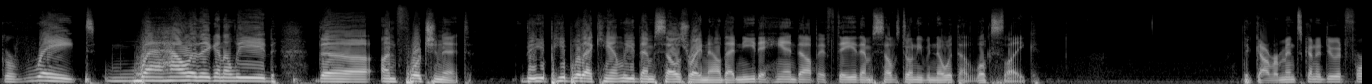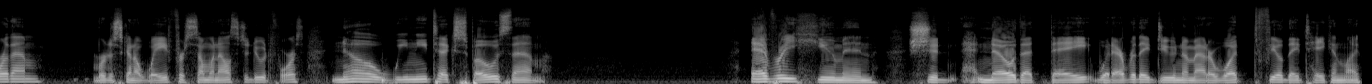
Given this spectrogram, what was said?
Great, well, how are they going to lead the unfortunate? The people that can't lead themselves right now, that need a hand up if they themselves don't even know what that looks like. The government's going to do it for them. We're just going to wait for someone else to do it for us. No, we need to expose them every human should know that they, whatever they do, no matter what field they take in life,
